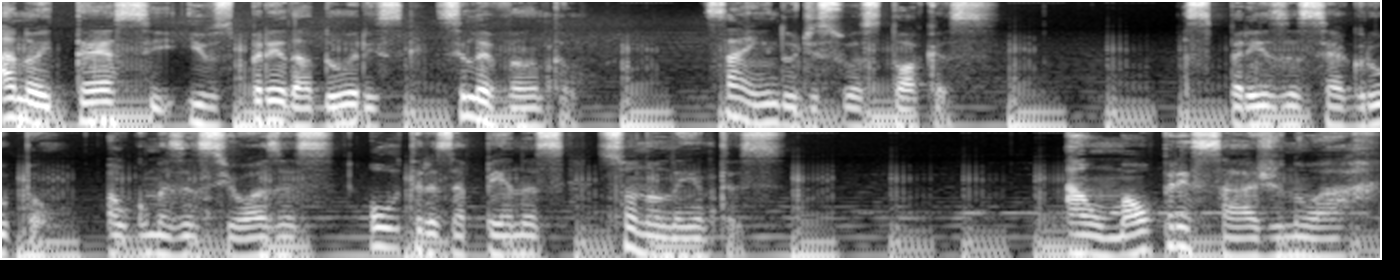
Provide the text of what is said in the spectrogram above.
Anoitece e os predadores se levantam, saindo de suas tocas. As presas se agrupam, algumas ansiosas, outras apenas sonolentas. Há um mau presságio no ar.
